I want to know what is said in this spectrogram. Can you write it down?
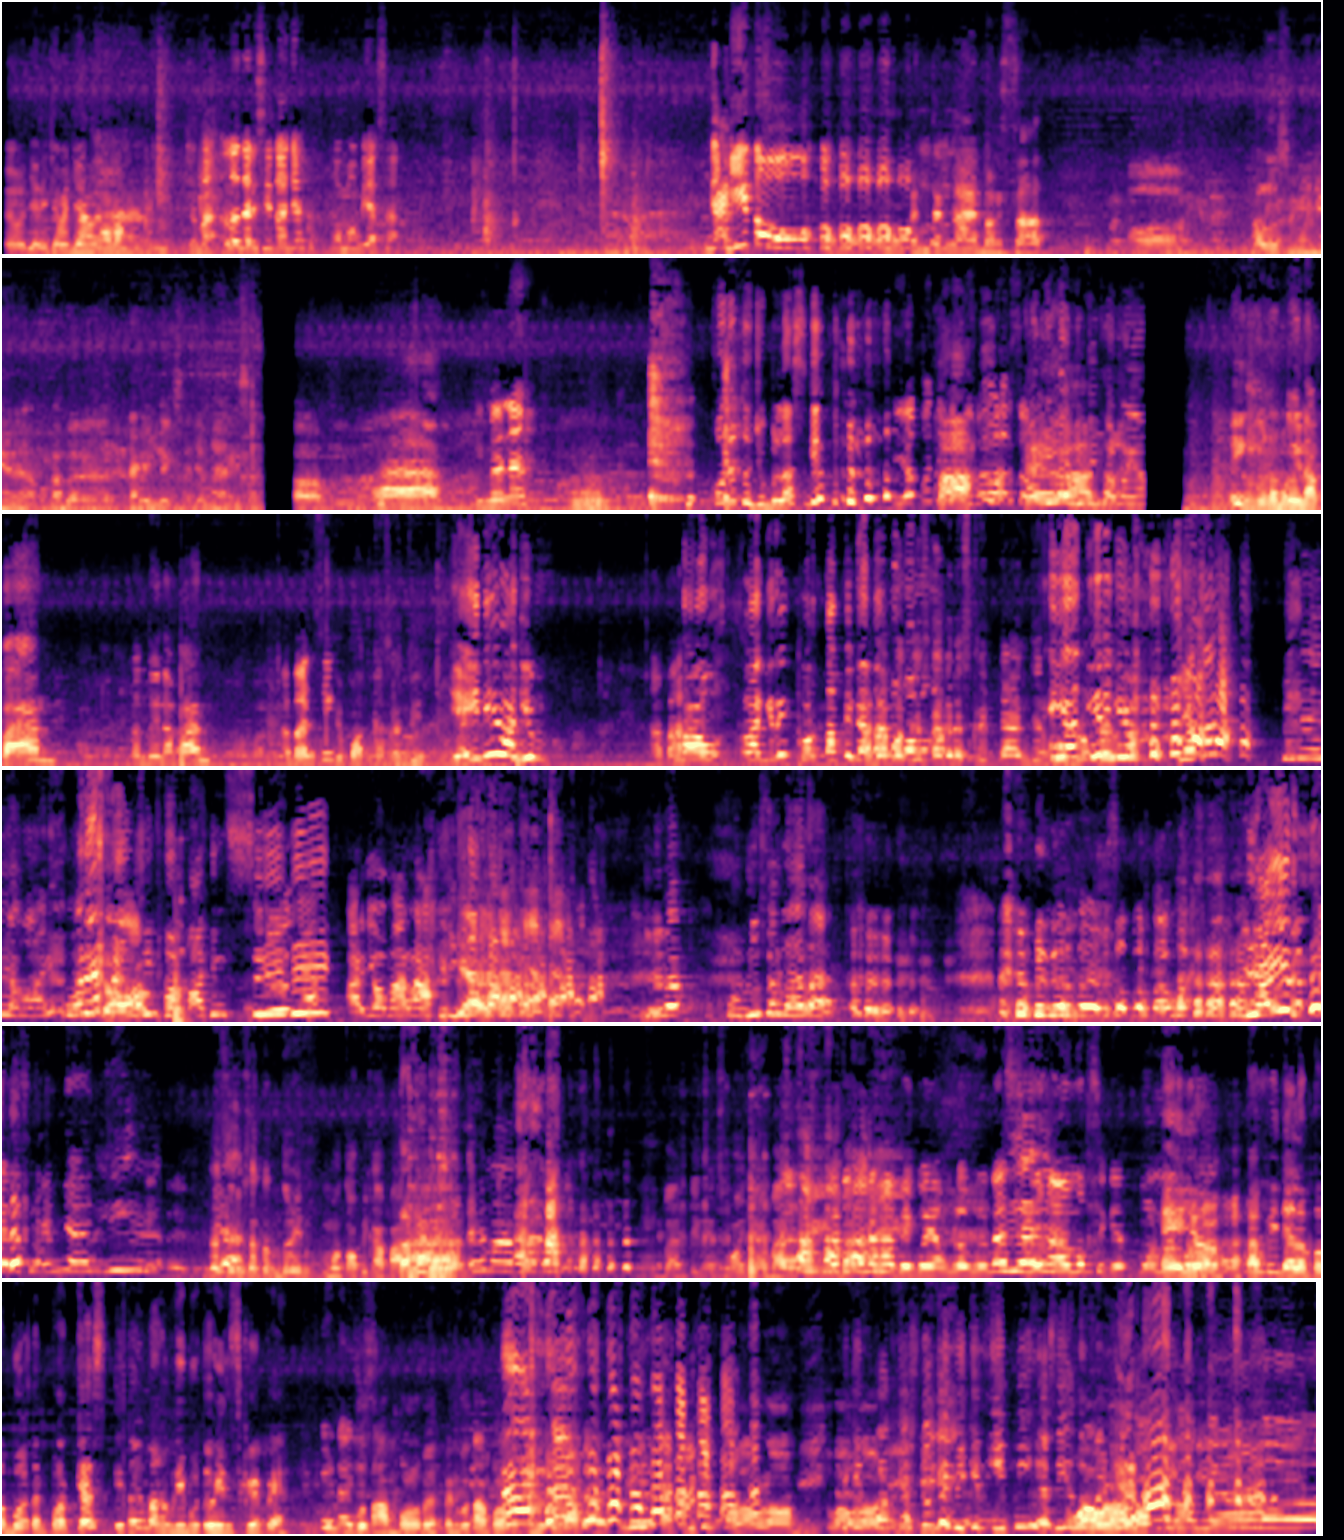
Jadi coba coba ngomong. Coba lo dari situ aja ngomong biasa. Nggak gitu. Ngomong kencengan bangsat. Oh, halo semuanya, apa kabar? Baik-baik saja kan di sana? Ah, Gimana? Kok udah 17, Gap? Iya kok Ah, tiba-tiba langsung Heran. Dilanjutin sama yang eh ngomongin apaan? Tentuin apaan? Apaan sih? Ya podcast anjir. Ya ini lagi Apa? mau lagi record tapi gak Ada tahu mau podcast ngomong ada skripnya anjir. Iya, gini gimana? Ya kan? Beda dari yang lain boleh dong. Anjing ngapain sih? Aryo marah. Iya. Gila, produser marah. Bener tuh episode pertama. Iya ini. Gak ada skripnya anjing. Enggak serius tentuin mau topik apa. Tapi Eh. Hmm, bantingnya semuanya, banting, Karena HP gue yang belum lunas, Iya, gue iya. ngamuk sih gitu. Eh yo, tapi dalam pembuatan podcast itu emang dibutuhin skrip ya? Gue tampol banget, pengen gue tampol banget. Wallahi, Bikin wallahi. podcast tuh kayak bikin EP gak sih? Wallahi. Topiknya.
